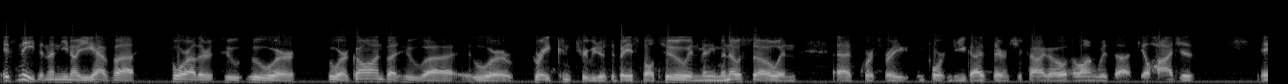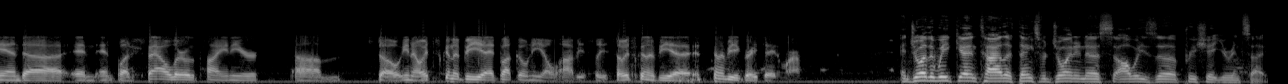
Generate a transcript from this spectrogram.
it's neat. And then you know you have uh, four others who who were who are gone, but who uh, who are great contributors to baseball too, and Minnie Minoso, and uh, of course very important to you guys there in Chicago, along with uh, Gil Hodges and uh, and and Bud Fowler, the pioneer. Um, so you know it's going to be at Buck O'Neil, obviously. So it's going to be a it's going to be a great day tomorrow. Enjoy the weekend, Tyler. Thanks for joining us. Always uh, appreciate your insight.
